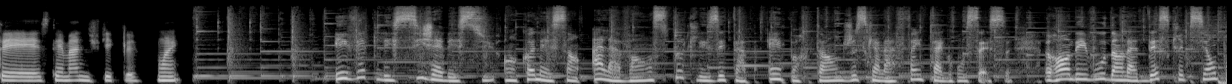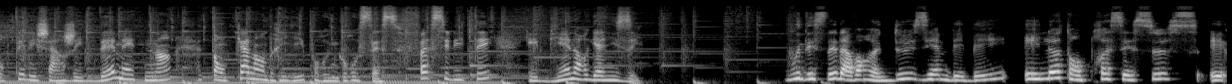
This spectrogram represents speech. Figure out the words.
c'était, magnifique. Là. Ouais. Évite les si j'avais su en connaissant à l'avance toutes les étapes importantes jusqu'à la fin de ta grossesse. Rendez-vous dans la description pour télécharger dès maintenant ton calendrier pour une grossesse facilitée et bien organisée vous décidez d'avoir un deuxième bébé et là, ton processus est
